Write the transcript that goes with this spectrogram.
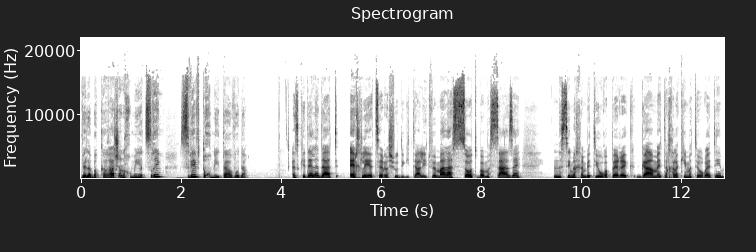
ולבקרה שאנחנו מייצרים סביב תוכנית העבודה. אז כדי לדעת איך לייצר רשות דיגיטלית ומה לעשות במסע הזה, נשים לכם בתיאור הפרק גם את החלקים התיאורטיים,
